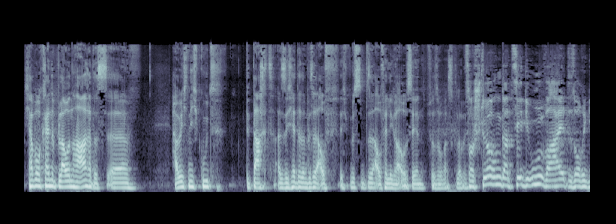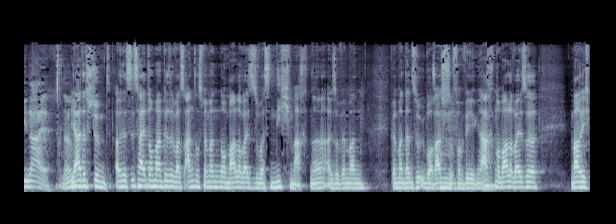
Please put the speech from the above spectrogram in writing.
ich habe auch keine blauen Haare, das habe ich nicht gut bedacht. Also ich hätte da ein bisschen auf, ich müsste ein bisschen auffälliger aussehen für sowas, glaube ich. Zerstörung der CDU war halt das Original. Ne? Ja, das stimmt. Und es ist halt noch mal ein bisschen was anderes, wenn man normalerweise sowas nicht macht. Ne? Also wenn man, wenn man dann so überrascht, so von wegen, ach, normalerweise mache ich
